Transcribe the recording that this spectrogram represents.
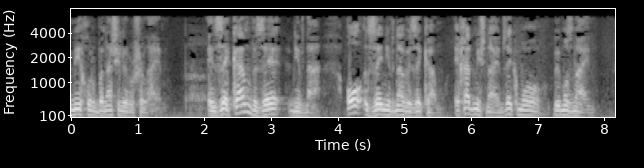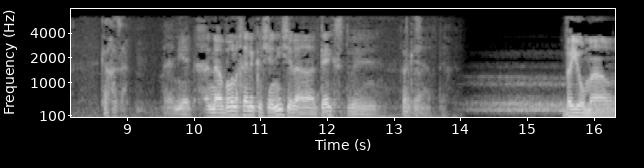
מחורבנה של ירושלים. זה קם וזה נבנה. או זה נבנה וזה קם. אחד משניים, זה כמו במאזניים. ככה זה. מעניין. נעבור לחלק השני של הטקסט ו... ויאמר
